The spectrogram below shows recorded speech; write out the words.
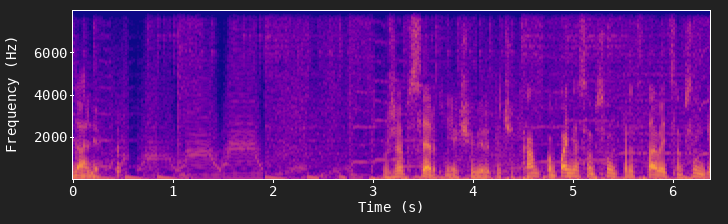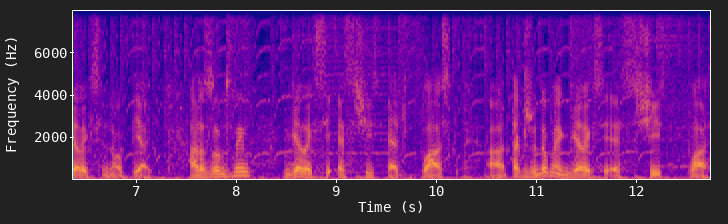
далі. Вже в серпні, якщо вірити чуткам, компанія Samsung представить Samsung Galaxy Note 5, а разом з ним Galaxy S6 Edge Plus, а також відомий як Galaxy S6 Plus.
